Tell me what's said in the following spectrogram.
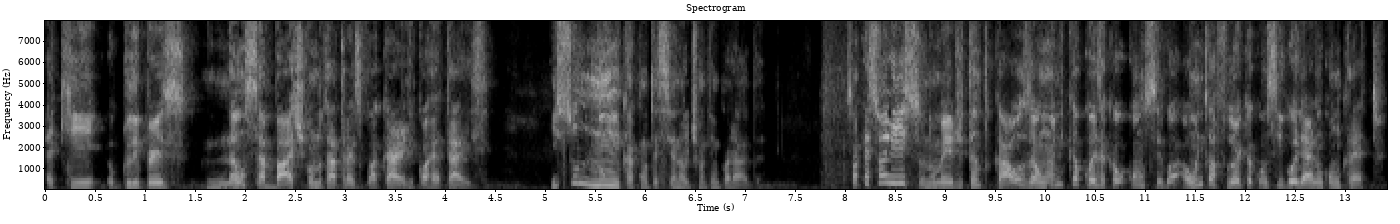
é que o Clippers não se abate quando tá atrás do placar, ele corre atrás. Isso nunca acontecia na última temporada. Só que é só isso, no meio de tanto caos, a única coisa que eu consigo, a única flor que eu consigo olhar no concreto.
